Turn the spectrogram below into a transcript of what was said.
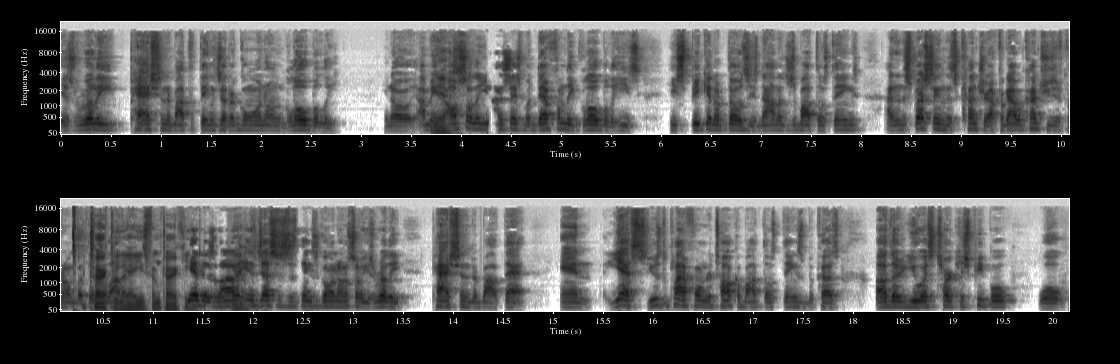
is really passionate about the things that are going on globally. You know, I mean, yes. also in the United States, but definitely globally. He's he's speaking of those. He's knowledgeable about those things and especially in this country. I forgot what country he's from, but there's Turkey. a lot of, yeah, he's from Turkey. Yeah, there's a lot yeah. of injustices, things going on. So he's really passionate about that. And yes, use the platform to talk about those things because other U.S. Turkish people will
